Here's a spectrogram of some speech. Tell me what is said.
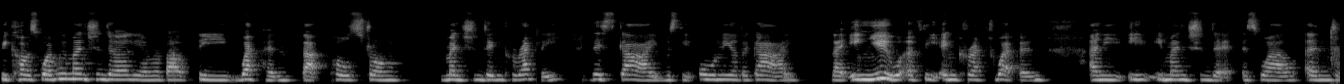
because when we mentioned earlier about the weapon that Paul Strong mentioned incorrectly, this guy was the only other guy that he knew of the incorrect weapon and he, he, he mentioned it as well and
